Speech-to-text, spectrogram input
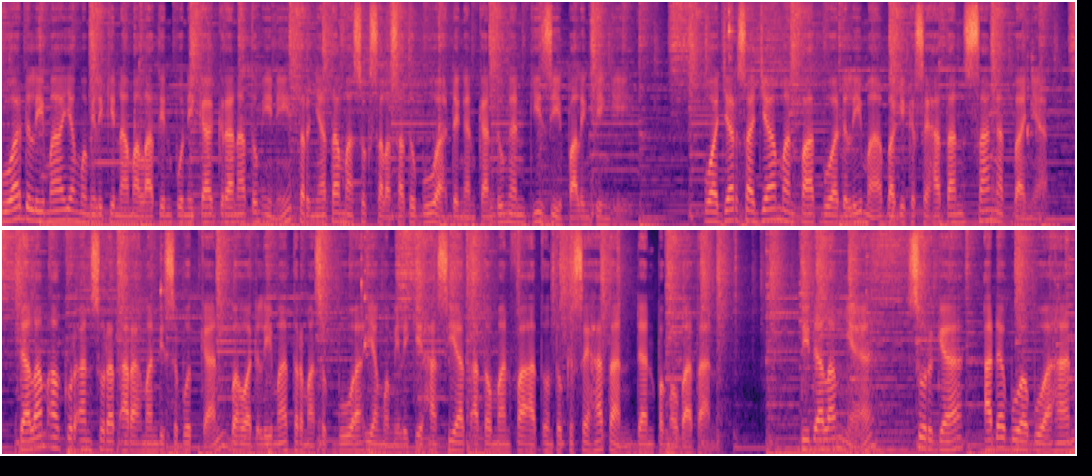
Buah delima yang memiliki nama latin Punica granatum ini ternyata masuk salah satu buah dengan kandungan gizi paling tinggi. Wajar saja manfaat buah delima bagi kesehatan sangat banyak. Dalam Al-Quran Surat Ar-Rahman disebutkan bahwa delima termasuk buah yang memiliki khasiat atau manfaat untuk kesehatan dan pengobatan. Di dalamnya, surga, ada buah-buahan,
